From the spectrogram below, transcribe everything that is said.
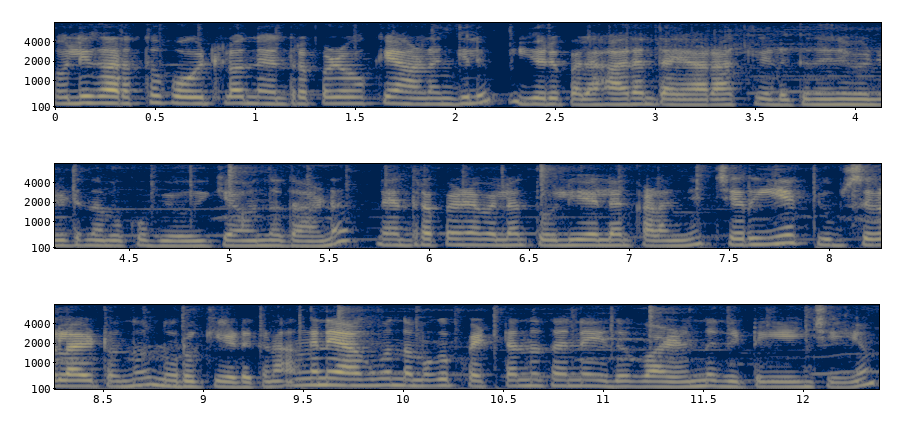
തൊലി കറുത്ത് പോയിട്ടുള്ള നേന്ത്രപ്പഴമൊക്കെ ആണെങ്കിലും ഈ ഒരു പലഹാരം തയ്യാറാക്കി എടുക്കുന്നതിന് വേണ്ടിയിട്ട് നമുക്ക് ഉപയോഗിക്കാവുന്നതാണ്. നേന്ത്രപ്പഴമെല്ലാം തൊലിയെല്ലാം കളഞ്ഞ് ചെറിയ ക്യൂബ്സുകളായിട്ടൊന്ന് നുറുക്കിയെടുക്കണം. അങ്ങനെയാകുമ്പോൾ നമുക്ക് പെട്ടെന്ന് തന്നെ ഇത് വഴന്ന് കിട്ടുകയും ചെയ്യും.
